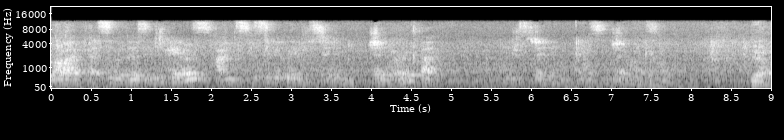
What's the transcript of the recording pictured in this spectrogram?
arrived at some of those indicators. I'm specifically interested in gender, but interested in, I guess, in general as well. Yeah.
